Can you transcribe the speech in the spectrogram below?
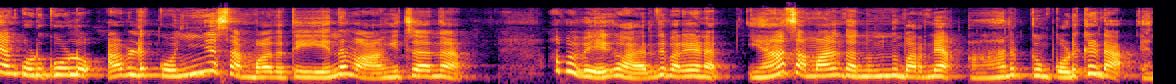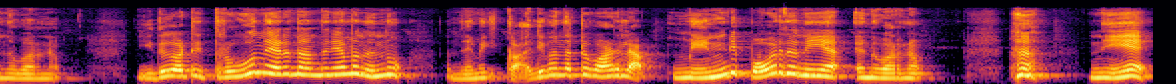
ഞാൻ കൊടുക്കുള്ളൂ. അവളുടെ കുഞ്ഞ് സമ്പാദത്തിൽ നിന്ന് വാങ്ങിച്ചതെന്ന് അപ്പോൾ വേഗം ആരതി പറയണേ ഞാൻ സമ്മാനം തന്നു എന്ന് പറഞ്ഞ ആർക്കും കൊടുക്കണ്ട എന്ന് പറഞ്ഞു. ഇത് കേട്ട് ഇത്രയും നേരം നന്ദിനിയമ്മ നിന്നു. നന്ദിനിയമ്മയ്ക്ക് കലി വന്നിട്ട് പാടില്ല. മെണ്ടി പോരുത് നീ എന്ന് പറഞ്ഞു. "ഹ്, നീയെ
